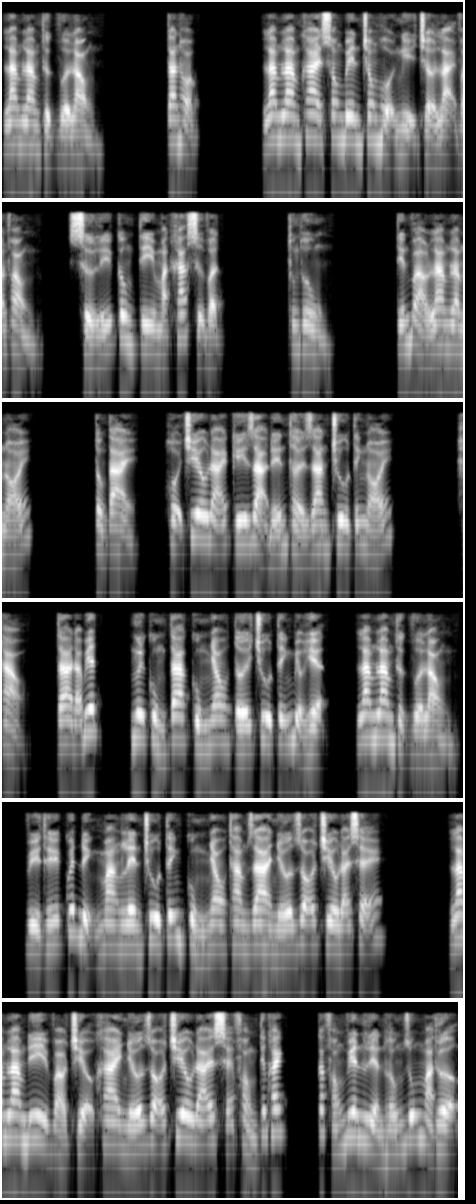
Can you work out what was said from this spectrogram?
Lam Lam thực vừa lòng. Tan họp. Lam Lam khai xong bên trong hội nghị trở lại văn phòng, xử lý công ty mặt khác sự vật. Thung thung. Tiến vào Lam Lam nói. Tổng tài, hội chiêu đãi ký giả đến thời gian Chu Tĩnh nói. Hảo, ta đã biết, ngươi cùng ta cùng nhau tới Chu Tĩnh biểu hiện, Lam Lam thực vừa lòng, vì thế quyết định mang lên Chu Tĩnh cùng nhau tham gia nhớ rõ chiêu đãi sẽ. Lam Lam đi vào triệu khai nhớ rõ chiêu đãi sẽ phòng tiếp khách, các phóng viên liền hống dũng mà thượng,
